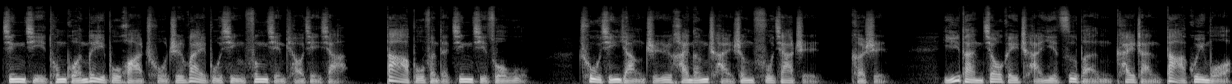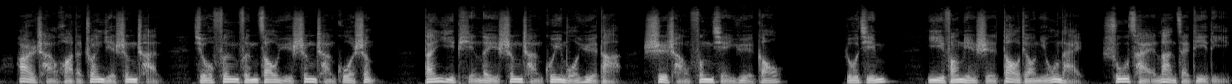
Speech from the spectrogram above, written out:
经济通过内部化处置外部性风险条件下，大部分的经济作物、畜禽养殖还能产生附加值。可是，一旦交给产业资本开展大规模二产化的专业生产，就纷纷遭遇生产过剩，单一品类生产规模越大，市场风险越高。如今，一方面是倒掉牛奶。蔬菜烂在地里，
